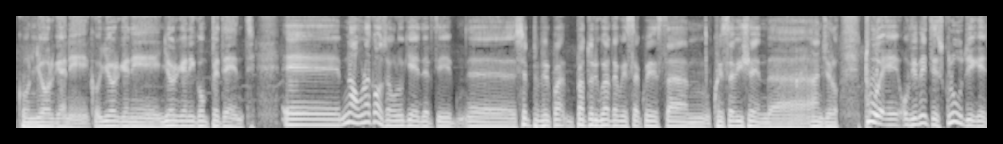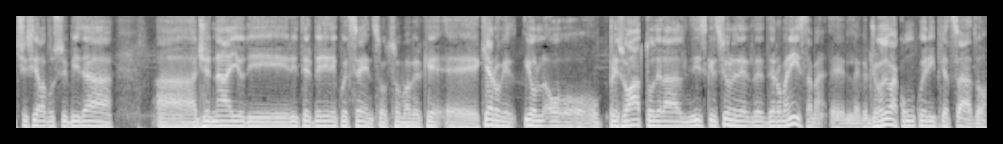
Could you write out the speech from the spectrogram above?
con gli organi, con gli organi, gli organi competenti. Eh, no una cosa volevo chiederti eh, sempre per quanto riguarda questa, questa, questa vicenda, Angelo, tu eh, ovviamente escludi che ci sia la possibilità a, gennaio di, intervenire in quel senso, insomma, perché eh, è chiaro che io ho, preso atto della discrezione del, del, romanista, ma eh, il giocatore va comunque rimpiazzato,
